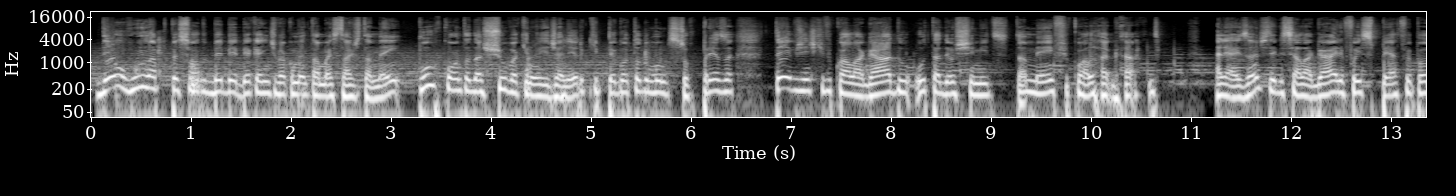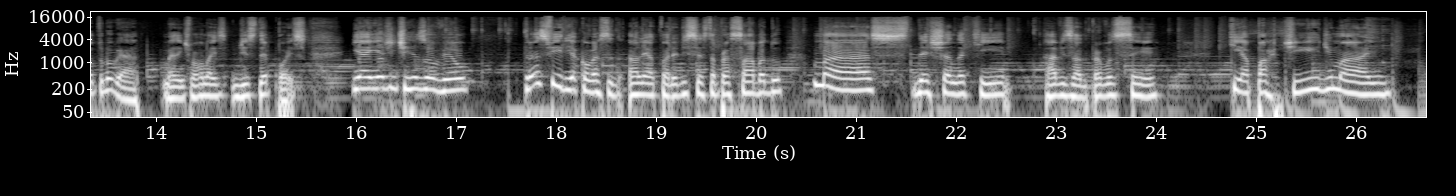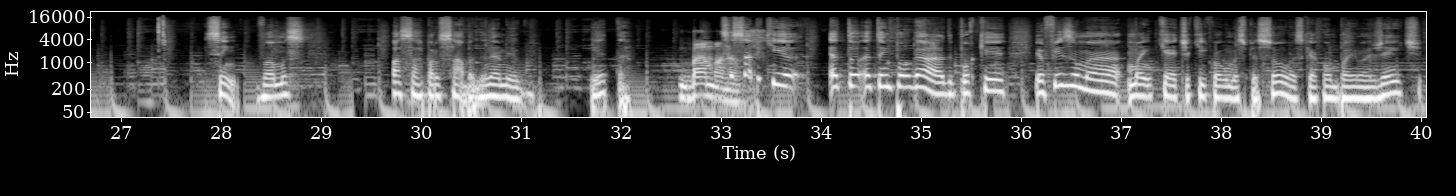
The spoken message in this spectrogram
deu ruim lá pro pessoal do BBB que a gente vai comentar mais tarde também, por conta da chuva aqui no Rio de Janeiro, que pegou todo mundo de surpresa. Teve gente que ficou alagado, o Tadeu Schmitz também ficou alagado. Aliás, antes dele se alagar, ele foi esperto, foi para outro lugar. Mas a gente vai falar disso depois. E aí a gente resolveu transferir a conversa aleatória de sexta para sábado, mas deixando aqui avisado para você que a partir de maio, sim, vamos passar para o sábado, né, amigo? Eita. Vamos. Você sabe que eu tô, eu tô empolgado, porque eu fiz uma, uma enquete aqui com algumas pessoas que acompanham a gente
